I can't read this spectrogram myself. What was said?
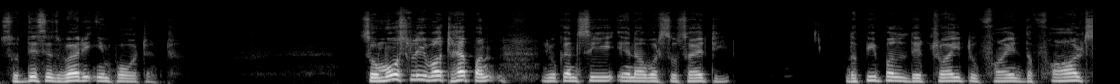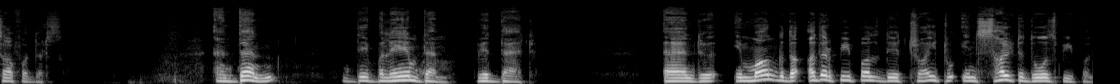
So this is very important. So mostly what happen you can see in our society the people they try to find the faults of others and then they blame them with that and uh, among the other people they try to insult those people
